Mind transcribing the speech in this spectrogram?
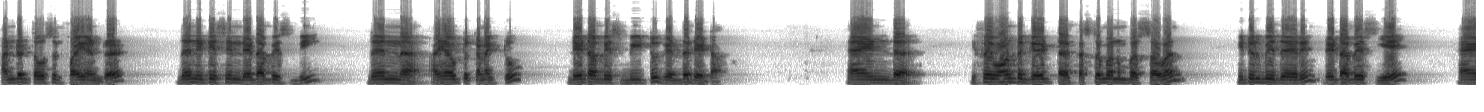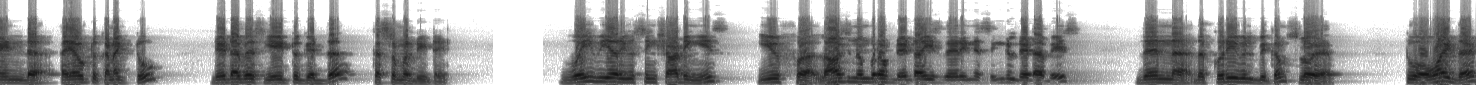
100,500 then it is in database B. Then uh, I have to connect to database B to get the data. And uh, if I want to get uh, customer number 7 it will be there in database A and uh, I have to connect to database A to get the customer detail. Why we are using sharding is if a large number of data is there in a single database then uh, the query will become slower. To avoid that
